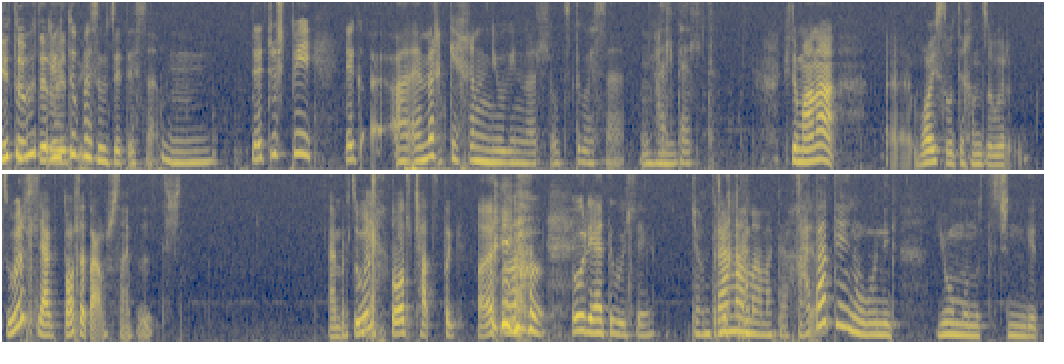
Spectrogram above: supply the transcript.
YouTube дээр. YouTube-ээс үзээд байсан. Тэгээд ч би яг Америкийнх нь юуг нь бол үздэг байсан. Хал тайлд. Гэтэ манай э, voice-уудынхан зүгээр зүгээр л яг дуулаад байгаа юм шиг санагдаад байна шүү дээ. Амар зүгээр л дуулж чаддаг. Өөр яадаг үлээ. Жохон драма маматай байх. Гадаадын нөгөө нэг юм мөнүүд чинь ингээд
